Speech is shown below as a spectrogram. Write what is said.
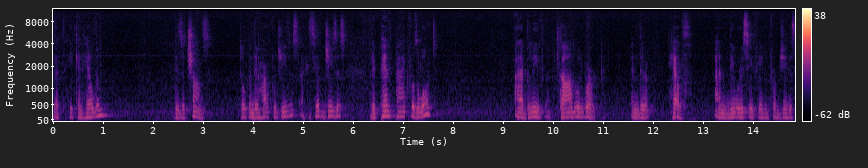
that he can heal them. There's a chance to open their heart for Jesus, accept Jesus, repent back for the Lord, and I believe that God will work in their health and they will receive healing from Jesus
